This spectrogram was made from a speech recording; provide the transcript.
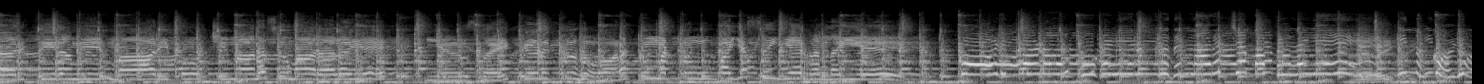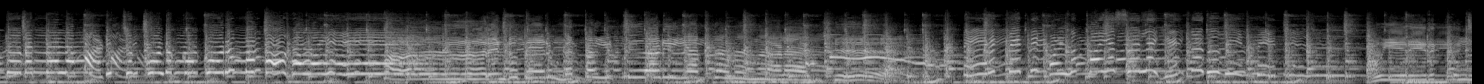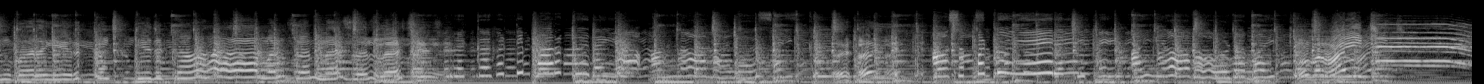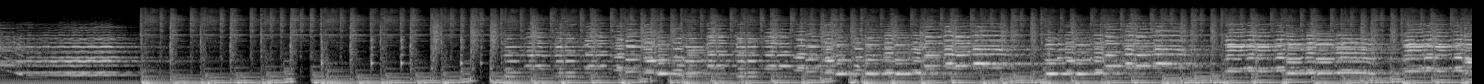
சரித்திரமே மாறி போச்சு மனசு மாறலையே. என் சைக்கிளுக்கு உனக்கு மட்டும் வயசு ஏறலையே. கோடி பணம் புகழ் இருக்குது நரைச்ச இறக்கும் வரை இருக்கும். இது காமன் சொன்ன சொல்லாச்சு. ரெக்ககட்டி பறக்குதையா அண்ணாமலை சைக்கிள். ஆசைப்பட்டு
